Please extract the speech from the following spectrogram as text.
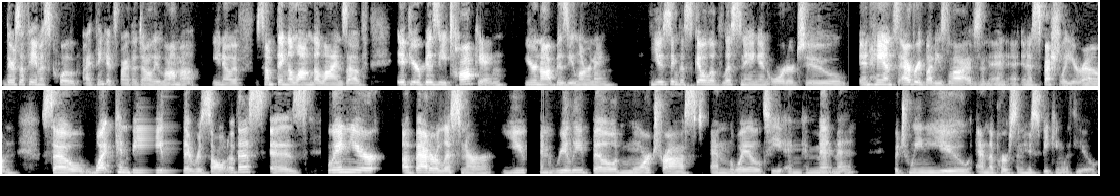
there's a famous quote, I think it's by the Dalai Lama, you know, if something along the lines of, if you're busy talking, you're not busy learning using the skill of listening in order to enhance everybody's lives and, and, and, especially your own. So, what can be the result of this is when you're a better listener, you can really build more trust and loyalty and commitment between you and the person who's speaking with you.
